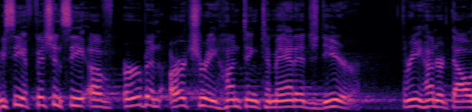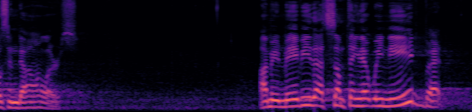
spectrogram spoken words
we see efficiency of urban archery hunting to manage deer, $300,000. I mean, maybe that's something that we need, but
